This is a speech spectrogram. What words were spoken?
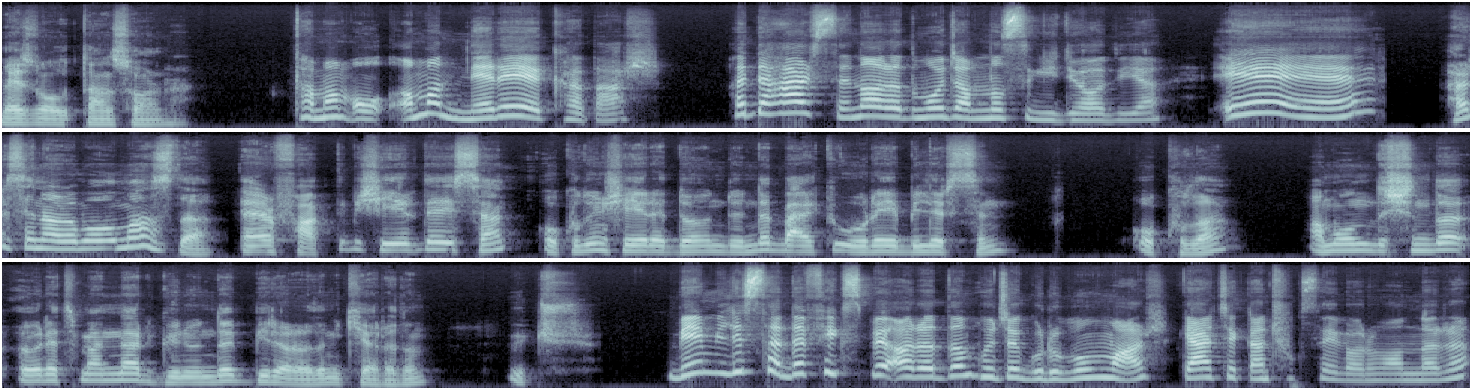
Mezun olduktan sonra. Tamam o ama nereye kadar? Hadi her sene aradım hocam nasıl gidiyor diye. Ee Her sene arama olmaz da eğer farklı bir şehirdeysen okulun şehire döndüğünde belki uğrayabilirsin okula. Ama onun dışında öğretmenler gününde bir aradın, iki aradın, üç. benim lisede fix bir aradığım hoca grubum var. Gerçekten çok seviyorum onları.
